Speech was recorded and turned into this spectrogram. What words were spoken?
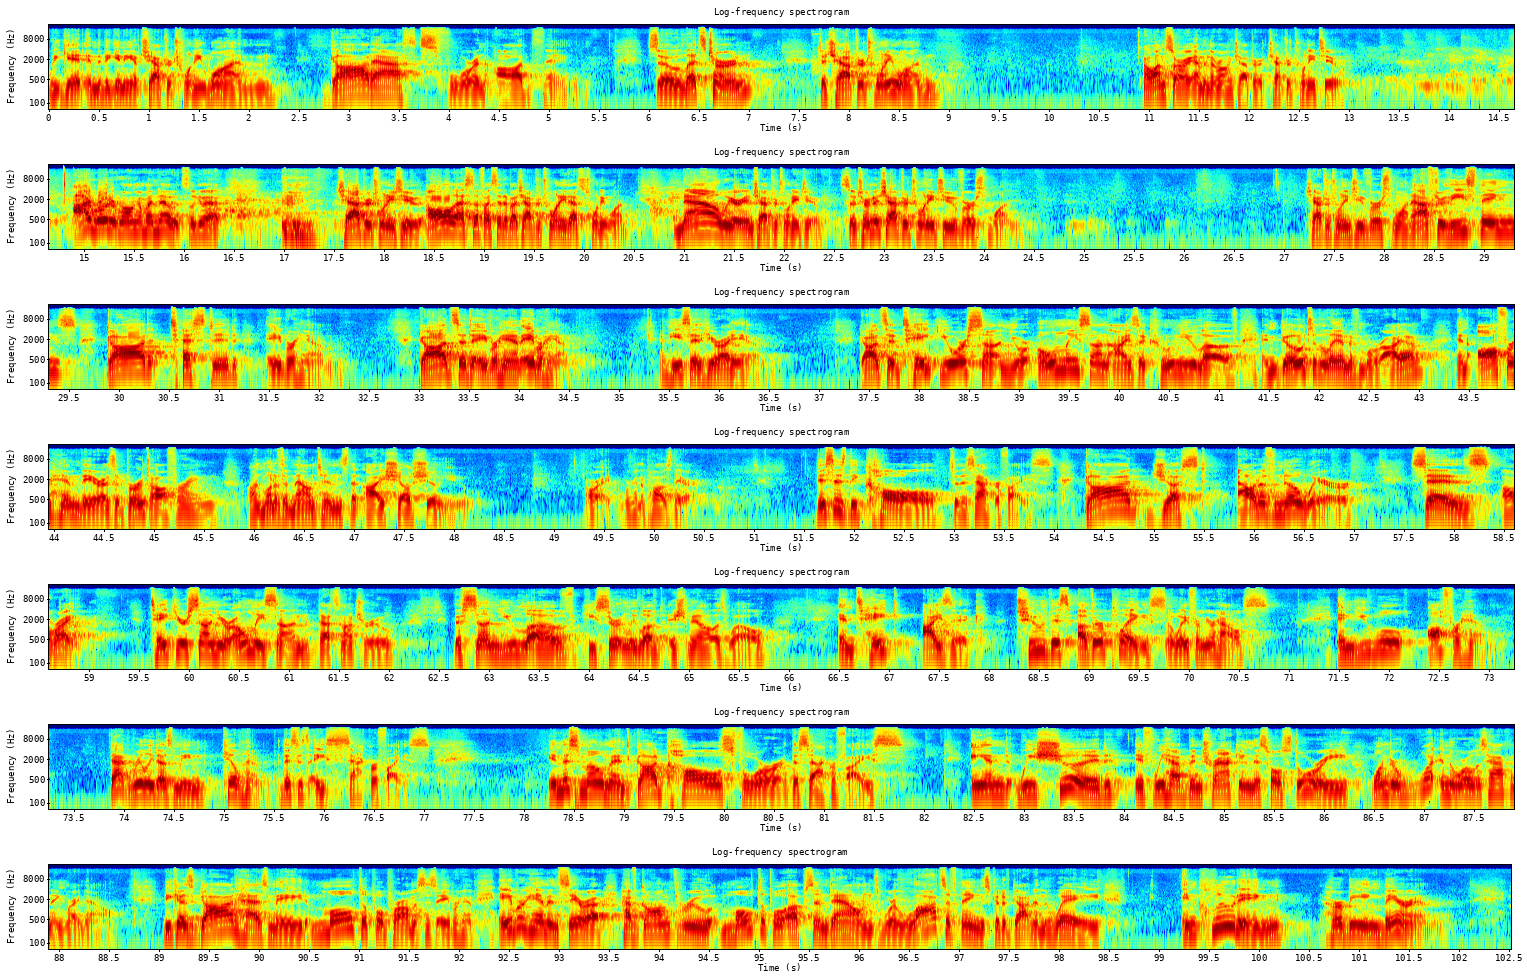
we get in the beginning of chapter 21, God asks for an odd thing. So let's turn to chapter 21. Oh, I'm sorry. I'm in the wrong chapter. Chapter 22. I wrote it wrong on my notes. Look at that. chapter 22. All that stuff I said about chapter 20, that's 21. Now we are in chapter 22. So turn to chapter 22, verse 1. Chapter 22, verse 1. After these things, God tested Abraham. God said to Abraham, Abraham. And he said, Here I am. God said, Take your son, your only son Isaac, whom you love, and go to the land of Moriah and offer him there as a burnt offering on one of the mountains that I shall show you. All right, we're going to pause there. This is the call to the sacrifice. God just out of nowhere says, All right, take your son, your only son. That's not true. The son you love, he certainly loved Ishmael as well. And take Isaac to this other place away from your house, and you will offer him. That really does mean kill him. This is a sacrifice. In this moment, God calls for the sacrifice. And we should, if we have been tracking this whole story, wonder what in the world is happening right now. Because God has made multiple promises to Abraham. Abraham and Sarah have gone through multiple ups and downs where lots of things could have gotten in the way, including her being barren.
